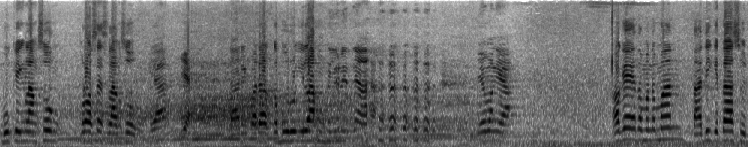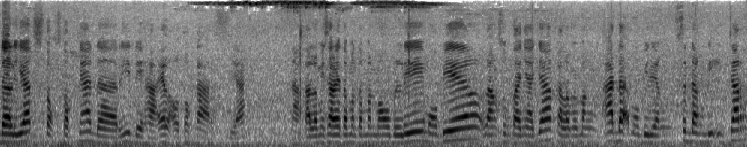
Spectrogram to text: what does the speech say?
Booking langsung, proses langsung ya. Ya. Daripada keburu hilang unitnya. ya Bang ya. Oke teman-teman, tadi kita sudah lihat stok-stoknya dari DHL Auto Cars ya. Nah kalau misalnya teman-teman mau beli mobil, langsung tanya aja. Kalau memang ada mobil yang sedang diincar,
